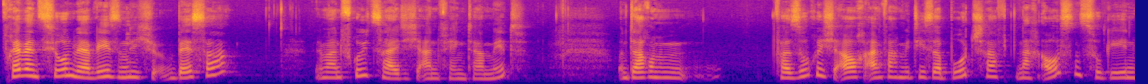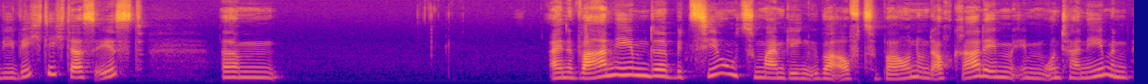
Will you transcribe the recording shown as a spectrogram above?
Prävention wäre wesentlich besser, wenn man frühzeitig anfängt damit. Und darum versuche ich auch einfach mit dieser Botschaft nach außen zu gehen, wie wichtig das ist, ähm, eine wahrnehmende Beziehung zu meinem Gegenüber aufzubauen und auch gerade im, im Unternehmen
